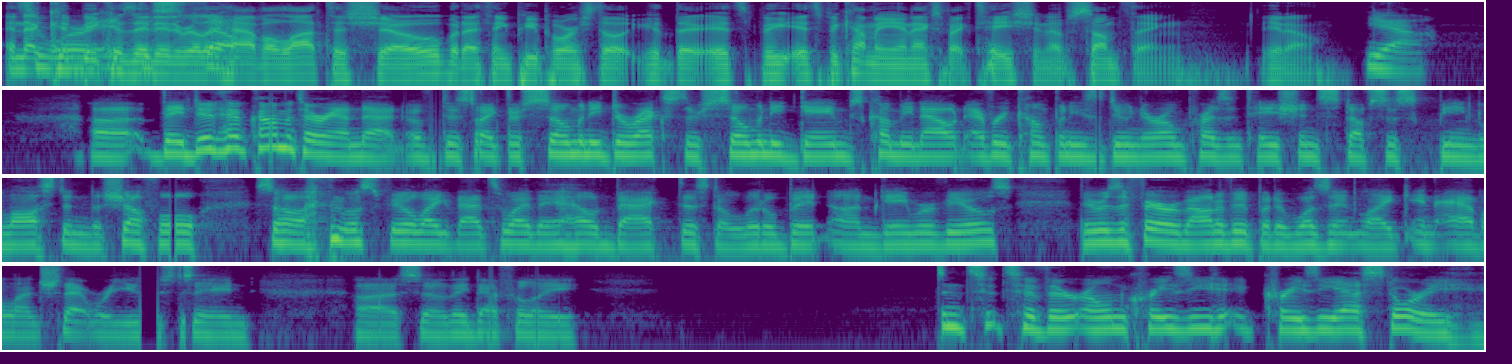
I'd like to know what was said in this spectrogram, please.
And that could be because they didn't really felt... have a lot to show, but I think people are still it's it's becoming an expectation of something, you know. Yeah. Uh, they did have commentary on that of just like there's so many directs, there's so many games coming out, every company's doing their own presentation, stuff's just being lost in the shuffle. So I almost feel like that's why they held back just a little bit on game reveals. There was a fair amount of it, but it wasn't like an avalanche that we're used to seeing. Uh, so they definitely to, to their own crazy crazy ass story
